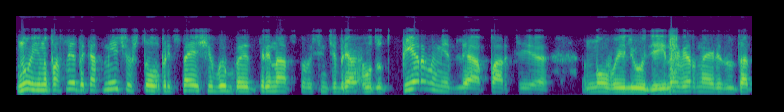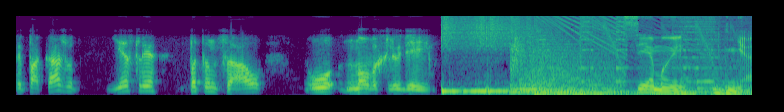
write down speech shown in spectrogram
Ну и напоследок отмечу, что предстоящие выборы 13 сентября будут первыми для партии «Новые люди». И, наверное, результаты покажут, если потенциал у новых людей. Темы дня.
